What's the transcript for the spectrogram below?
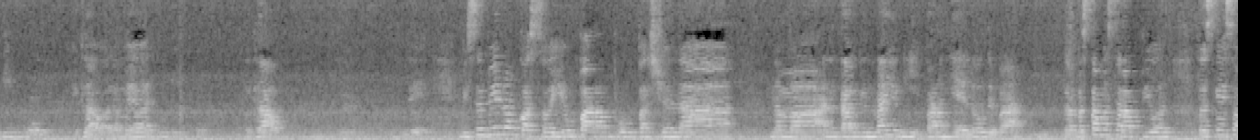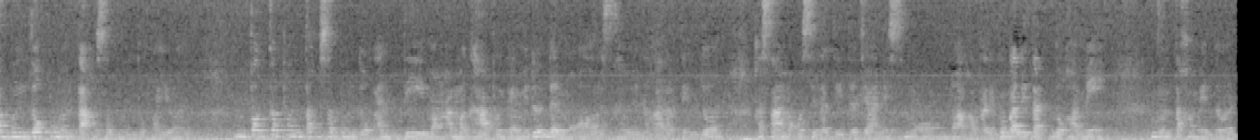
Hindi po. Ikaw, alam mo yon? Hindi po. Ikaw? Hindi. Ibig sabihin ng kasoy, yung parang prutas yun na, na ma, anong tawagin ba? Yung parang yellow, di ba? Basta masarap yun. Tapos ngayon sa bundok, pumunta ako sa bundok pagkapunta ko sa bundok, andi, mga maghapon kami doon, dalawang oras kami nakarating doon. Kasama ko sila Tita Janice mo, mga kapatid ko, bali tatlo kami. Pumunta kami doon.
